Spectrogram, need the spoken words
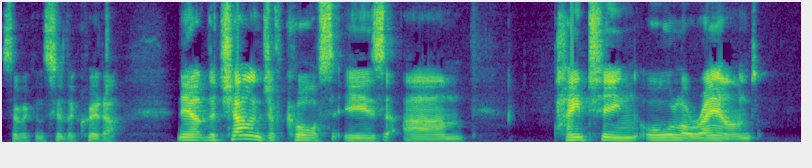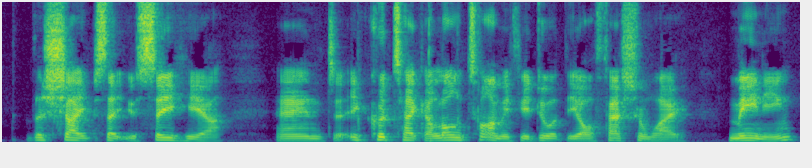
so we can see the critter. Now, the challenge, of course, is um, painting all around the shapes that you see here. And it could take a long time if you do it the old-fashioned way, meaning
